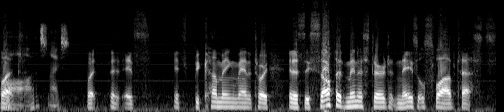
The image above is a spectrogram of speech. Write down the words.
but Aw, that's nice. but it, it's it's becoming mandatory. It is the self-administered nasal swab tests.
